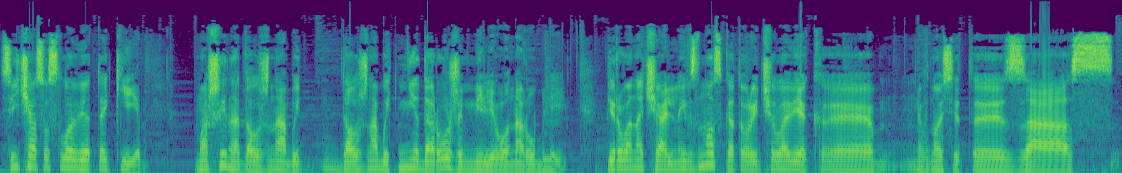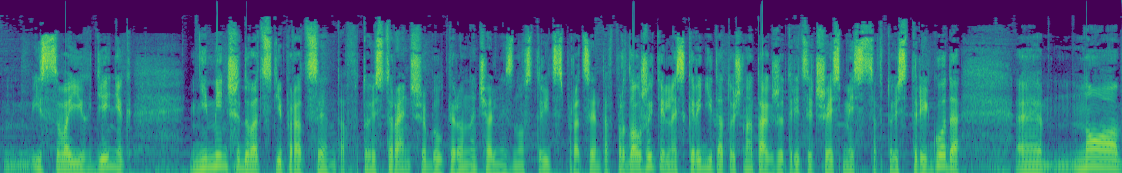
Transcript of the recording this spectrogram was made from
сейчас условия такие – машина должна быть, должна быть не дороже миллиона рублей. Первоначальный взнос, который человек э, вносит э, за, с, из своих денег, не меньше 20%. То есть раньше был первоначальный взнос 30%. Продолжительность кредита точно так же 36 месяцев, то есть 3 года. Э, но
